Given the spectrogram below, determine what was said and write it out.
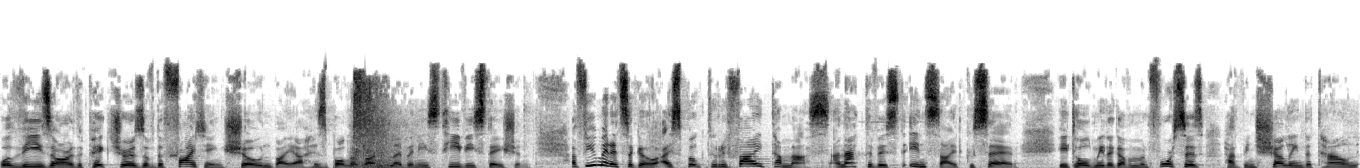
Well, these are the pictures of the fighting shown by a Hezbollah run Lebanese TV station. A few minutes ago, I spoke to Rifaie Tammas, an activist inside Qusayr. He told me the government forces have been shelling the town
